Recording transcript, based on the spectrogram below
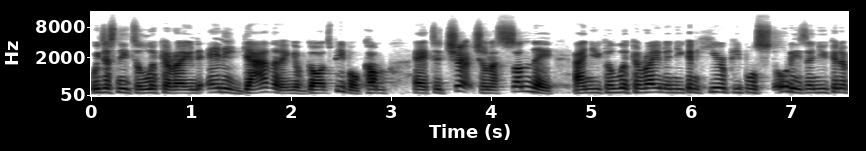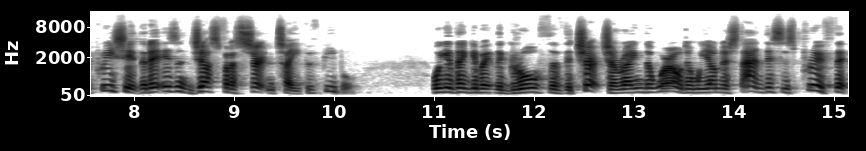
We just need to look around any gathering of God's people. Come uh, to church on a Sunday and you can look around and you can hear people's stories and you can appreciate that it isn't just for a certain type of people. We can think about the growth of the church around the world and we understand this is proof that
